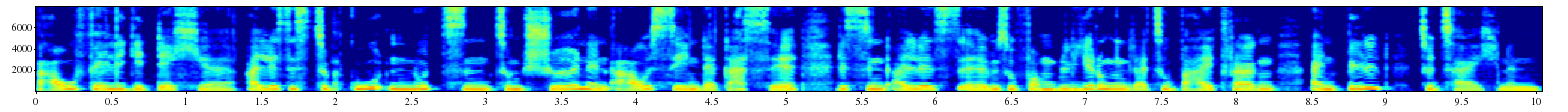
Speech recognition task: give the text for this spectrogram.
baufällige Dächer. Alles ist zum guten Nutzen, zum schönen Aussehen der Gasse. Das sind alles ähm, so Formulierungen, die dazu beitragen, ein Bild zu zeichnen.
